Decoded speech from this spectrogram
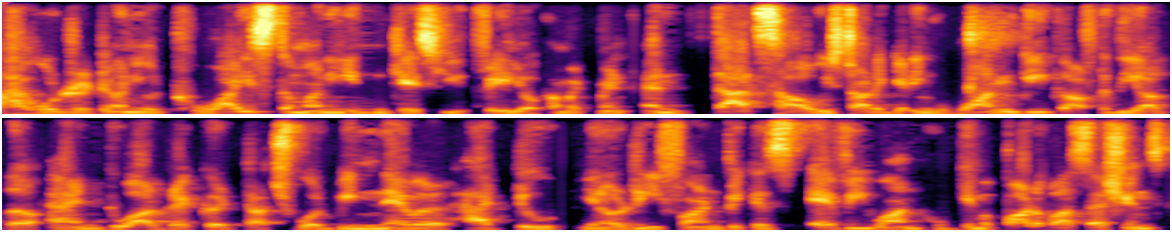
I would return you twice the money in case you fail your commitment. And that's how we started getting one gig after the other. And to our record, touch wood, we never had to, you know, refund because everyone who became a part of our sessions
